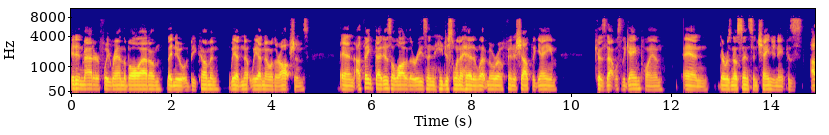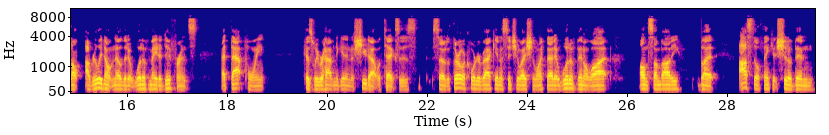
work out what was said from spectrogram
It didn't matter if we ran the ball at them. They knew it would be coming. We had no we had no other options. And I think that is a lot of the reason he just went ahead and let Milroe finish out the game because that was the game plan. And there was no sense in changing it because I don't, I really don't know that it would have made a difference at that point because we were having to get in a shootout with Texas. So to throw a quarterback in a situation like that, it would have been a lot on somebody, but I still think it should have been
